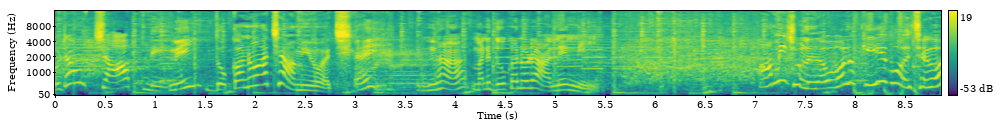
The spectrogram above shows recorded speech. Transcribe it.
ওটা ওর চাপ নেই। নেই? দোকানও আছে আমিও আছি। এই না মানে দোকান ওরা আনেনি। আমি চলে যাব বলো কি বলছে গো?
